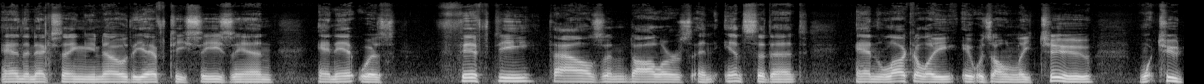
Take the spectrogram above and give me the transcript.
And the next thing you know, the FTC's in, and it was $50,000 an incident. And luckily, it was only two, two,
